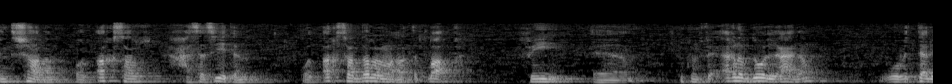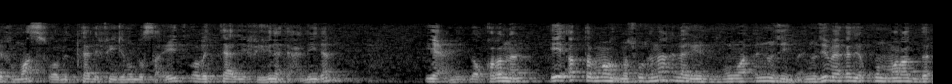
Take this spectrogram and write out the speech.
انتشارا والأكثر حساسية والأكثر ضررا على الإطلاق في يمكن في أغلب دول العالم وبالتالي في مصر وبالتالي في جنوب الصعيد وبالتالي في هنا تحديدا. يعني لو قارنا إيه أكتر مرض مشهور هنا؟ هنلاقي هو النزيمه، النزيمه يكاد يكون مرض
